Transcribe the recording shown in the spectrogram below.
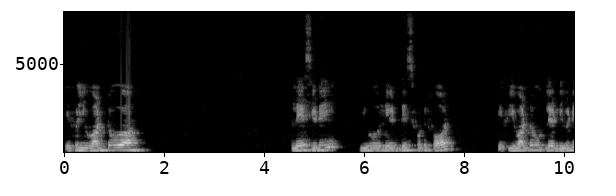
if you want to uh, play CD you need this 44 if you want to play DVD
